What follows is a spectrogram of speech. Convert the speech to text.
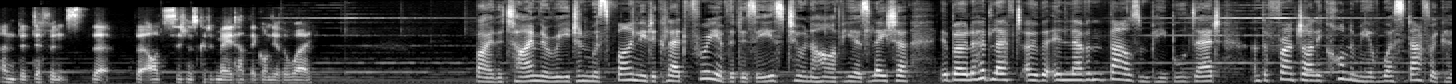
and the difference that, that our decisions could have made had they gone the other way. By the time the region was finally declared free of the disease two and a half years later, Ebola had left over 11,000 people dead and the fragile economy of West Africa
